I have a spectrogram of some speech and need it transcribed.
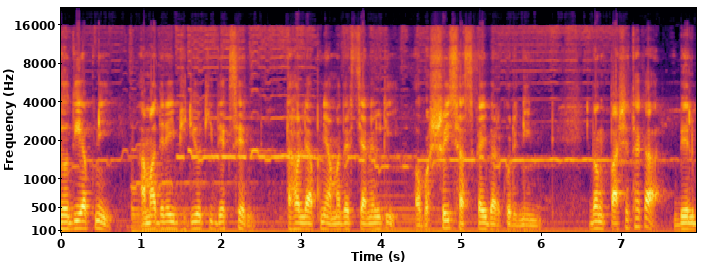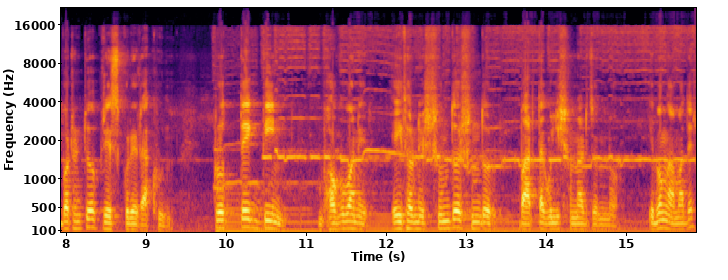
যদি আপনি আমাদের এই ভিডিওটি দেখছেন, তাহলে আপনি আমাদের চ্যানেলটি অবশ্যই সাবস্ক্রাইবার করে নিন এবং পাশে থাকা বেল বাটনটিও প্রেস করে রাখুন। প্রত্যেক দিন ভগবানের এই ধরনের সুন্দর সুন্দর বার্তাগুলি শোনার জন্য এবং আমাদের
